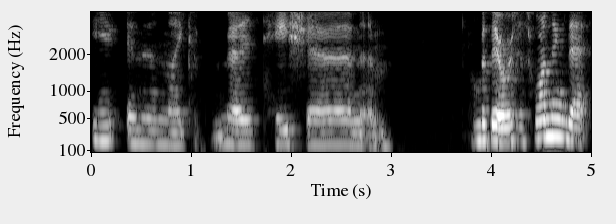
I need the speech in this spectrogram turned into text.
and then like meditation and but there was just one thing that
